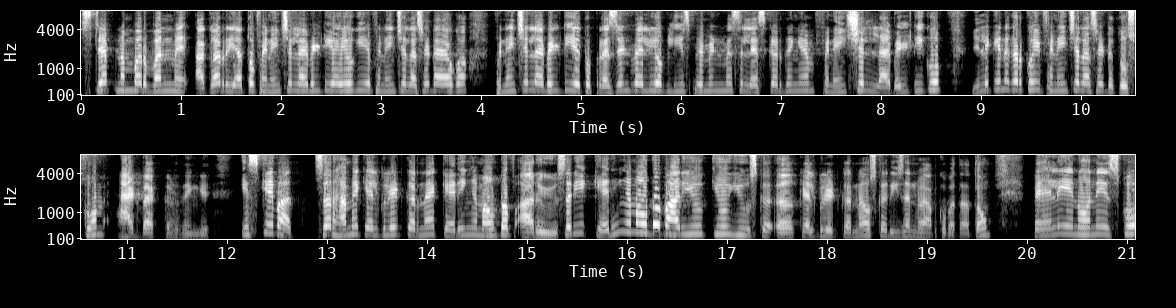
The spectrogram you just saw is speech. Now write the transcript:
स्टेप नंबर वन में अगर या तो फाइनेंशियल लाइबिलिटी आई होगी या फाइनेंशियल एसेट आया होगा। फाइनेंशियल लाइबिलिटी है तो present value of lease payment में से लेस कर देंगे हम फाइनेंशियल लाइबिलिटी को। लेकिन अगर कोई फाइनेंशियल एसेट है तो उसको हम एड बैक कर देंगे। इसके बाद सर हमें कैलकुलेट करना है carrying amount of R sir ये कैरिंग अमाउंट ऑफ़ आरयू क्यों यूज़ कैलकुलेट करना है, उसका रीजन मैं आपको बताता हूँ। पहले इन्होंने इसको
